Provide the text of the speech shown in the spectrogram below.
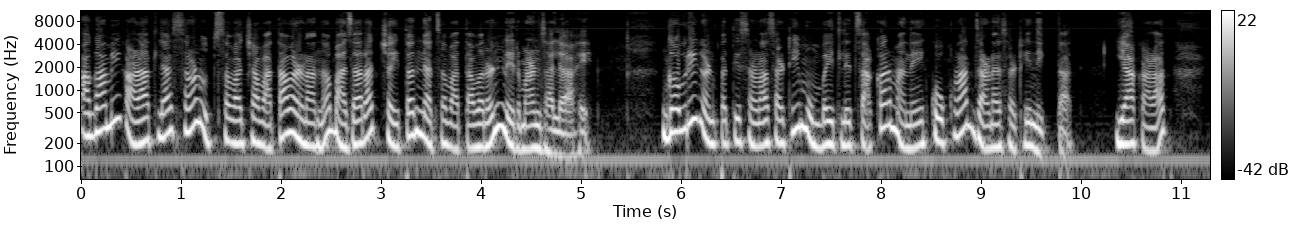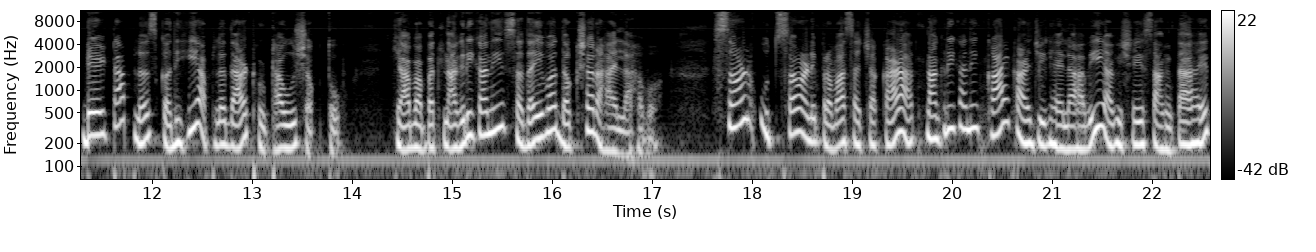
आगामी काळातल्या सण उत्सवाच्या वातावरणानं बाजारात चैतन्याचं वातावरण निर्माण झालं आहे. गौरी गणपती सणासाठी मुंबईतले चाकरमाने कोकणात जाण्यासाठी निघतात. या काळात डेल्टा प्लस कधीही आपलं दार ठोठावू शकतो. याबाबत नागरिकांनी सदैव दक्ष राहायला हवं. सण उत्सव आणि प्रवासाच्या काळात नागरिकांनी काय काळजी घ्यायला हवी याविषयी सांगता आहेत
